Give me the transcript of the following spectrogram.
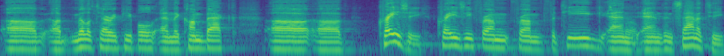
uh, uh, military people, and they come back uh, uh, crazy, crazy from from fatigue and and insanity.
